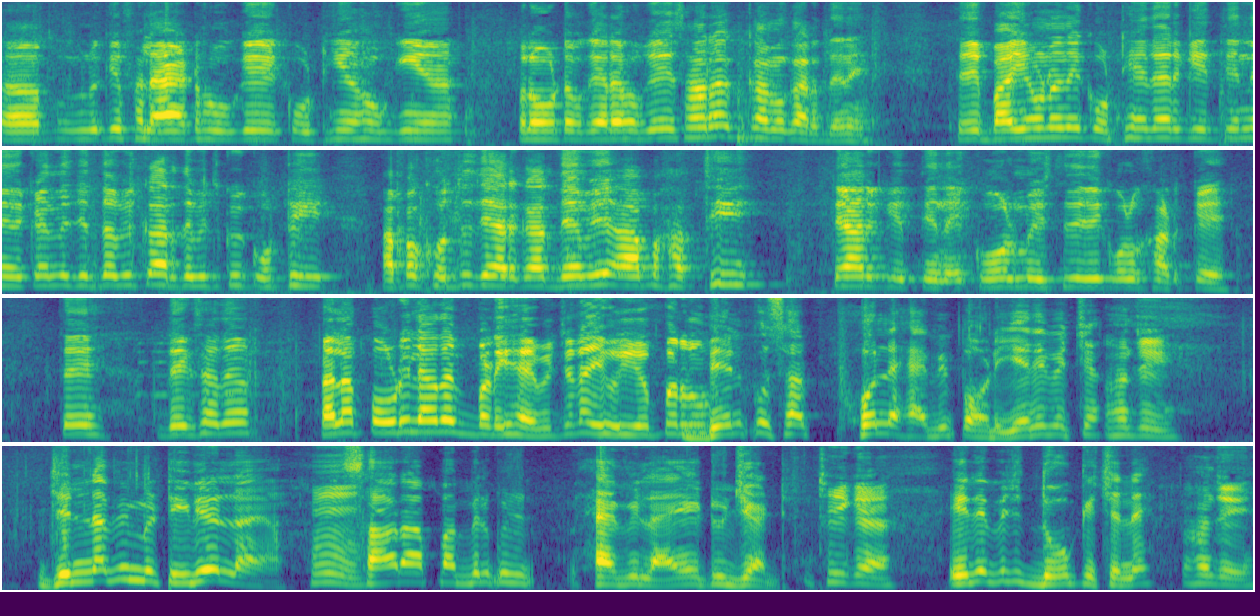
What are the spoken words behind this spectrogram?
ਮਤਲਬ ਕਿ ਫਲੈਟ ਹੋ ਗਏ ਕੋਠੀਆਂ ਹੋ ਗਈਆਂ ਪਲੋਟ ਵਗੈਰਾ ਹੋ ਗਏ ਇਹ ਸਾਰਾ ਕੰਮ ਕਰਦੇ ਨੇ। ਤੇ ਬਾਈ ਉਹਨਾਂ ਨੇ ਕੋਠੀਆਂ ਤਿਆਰ ਕੀਤੀਆਂ ਨੇ ਕਹਿੰਦੇ ਜਿੱਦਾਂ ਵੀ ਘਰ ਦੇ ਵਿੱਚ ਕੋਈ ਕੋਠੀ ਆਪਾਂ ਖੁਦ ਤਿਆਰ ਕਰਦੇ ਆ ਵੀ ਆਪ ਹੱਥੀ ਤਿਆਰ ਕੀਤੀਆਂ ਨੇ ਕੋਲ ਮਿਸਤਰੀ ਦੇ ਕੋਲ ਖੜ ਕੇ। ਤੇ ਦੇਖ ਸਕਦੇ ਹੋ ਪਹਿਲਾਂ ਪੌੜੀ ਲੱਗਦਾ ਬੜੀ ਹੈਵੀ ਚੜਾਈ ਹੋਈ ਹੈ ਉੱਪਰ ਨੂੰ। ਬਿਲਕੁਲ ਸਰ ਫੁੱਲ ਹੈਵੀ ਪੌੜੀ ਹੈ ਇਹਦੇ ਵਿੱਚ। ਹਾਂਜੀ। ਜਿੰਨਾ ਵੀ ਮਟੀਰੀਅਲ ਲਾਇਆ ਸਾਰਾ ਆਪਾਂ ਬਿਲਕੁਲ ਹੈਵੀ ਲਾਇਆ A to Z ਠੀਕ ਹੈ। ਇਹਦੇ ਵਿੱਚ ਦੋ ਕਿਚਨ ਹੈ। ਹਾਂਜੀ।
